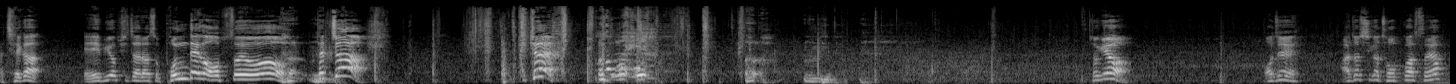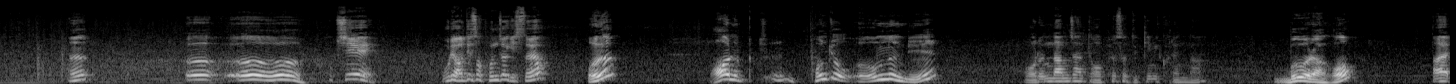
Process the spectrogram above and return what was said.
아, 제가 애비 없이 자라서 본 데가 없어요. 됐죠? 자, 저기요. 어제 아저씨가 저 업고 왔어요? 어? 어, 어, 어. 혹시 우리 어디서 본 적 있어요? 어? 아니, 본 적 없는데? 어른 남자한테 업혀서 느낌이 그랬나? 뭐라고? 아,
